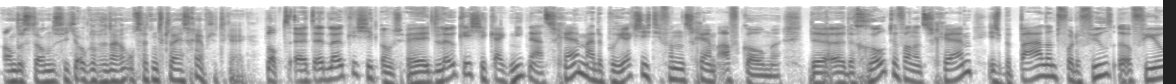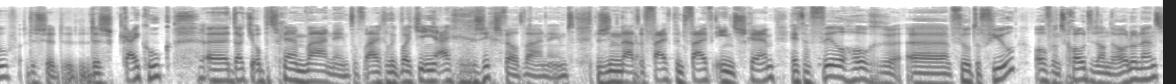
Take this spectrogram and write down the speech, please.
anders dan zit je ook nog eens naar een ontzettend klein schermpje te kijken. Klopt. Het, het, leuke is, je, oh, het leuke is, je kijkt niet naar het scherm, maar de projecties die van het scherm afkomen. De, ja. uh, de grootte van het scherm is bepalend voor de field of view, dus de dus kijkhoek, ja. uh, dat je op het scherm waarneemt. Of eigenlijk wat je in je eigen gezichtsveld waarneemt. Dus inderdaad, ja. een 5,5 inch scherm heeft een veel hogere uh, field of view, overigens groter dan de HoloLens.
